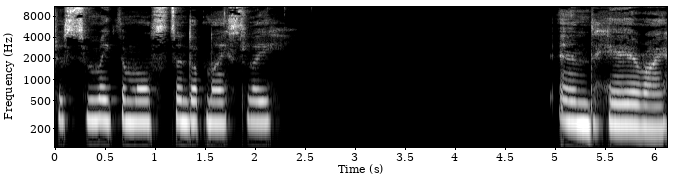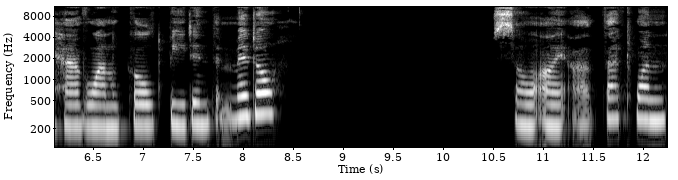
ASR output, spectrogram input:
just to make them all stand up nicely. And here I have one gold bead in the middle. So I add that one.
